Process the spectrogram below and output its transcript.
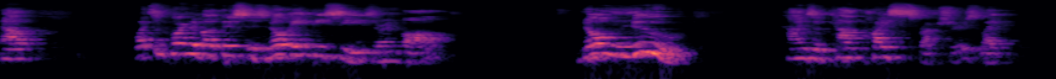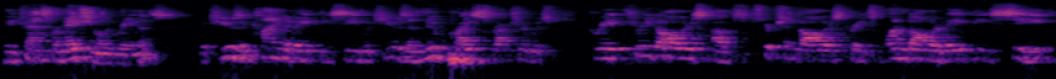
Now, what's important about this is no APCs are involved. No new kinds of calc price structures like the transformational agreements, which use a kind of APC, which use a new price structure, which create $3 of subscription dollars, creates $1 of APC,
